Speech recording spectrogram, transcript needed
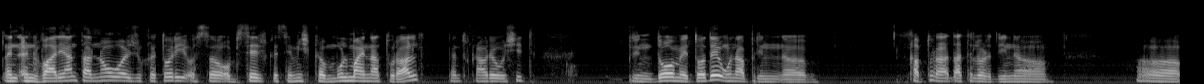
în, în varianta nouă, jucătorii o să observi că se mișcă mult mai natural, pentru că am reușit prin două metode, una prin uh, capturarea datelor din uh, uh, Uh,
